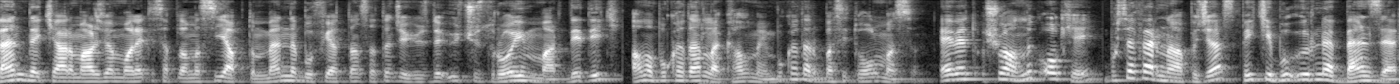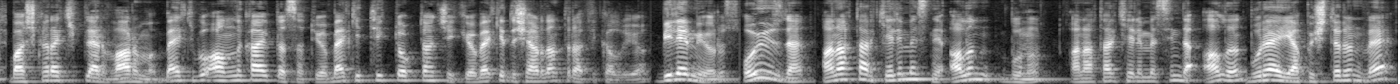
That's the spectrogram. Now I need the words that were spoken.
Ben de kar marjı ve maliyet hesaplaması yaptım. Ben de bu fiyattan satınca %300 ROI'm var dedik. Ama bu kadarla kalmayın. Bu kadar basit olmasın. Evet şu anlık okey. Bu sefer ne yapacağız? Peki bu ürüne benzer başka rakipler var mı? Belki bu anlık hype'la satıyor. Belki TikTok'tan çekiyor. Belki dışarıdan trafik alıyor. Bilemiyoruz. O yüzden anahtar kelimesini alın bunun. Anahtar kelimesini de alın. Buraya yapıştırın ve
